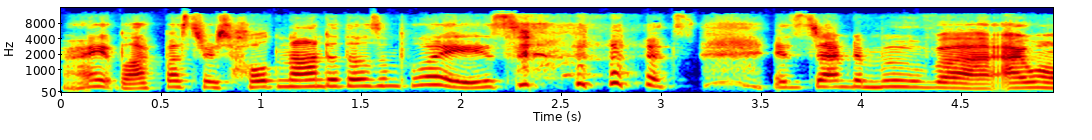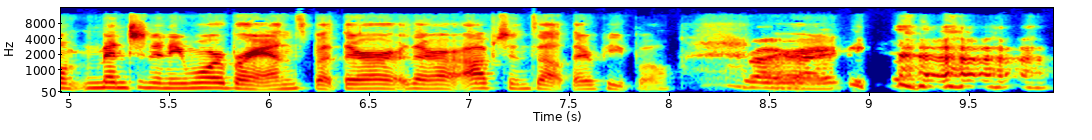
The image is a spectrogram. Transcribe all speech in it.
All right, Blockbuster's holding on to those employees. it's it's time to move. Uh, I won't mention any more brands, but there are there are options out there, people. Right, right.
